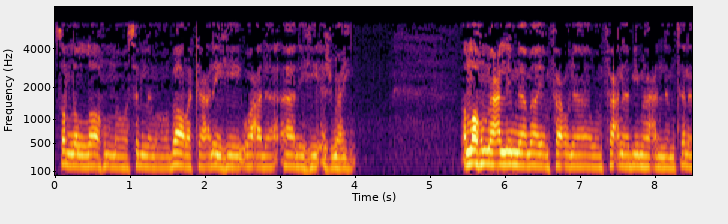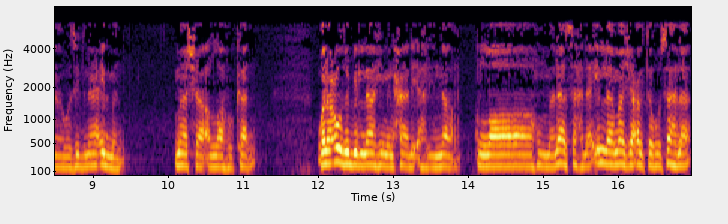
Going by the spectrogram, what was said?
صلى اللهم وسلم وبارك عليه وعلى آله أجمعين. اللهم علمنا ما ينفعنا وانفعنا بما علمتنا وزدنا علما. ما شاء الله كان. ونعوذ بالله من حال أهل النار. اللهم لا سهل إلا ما جعلته سهلا.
